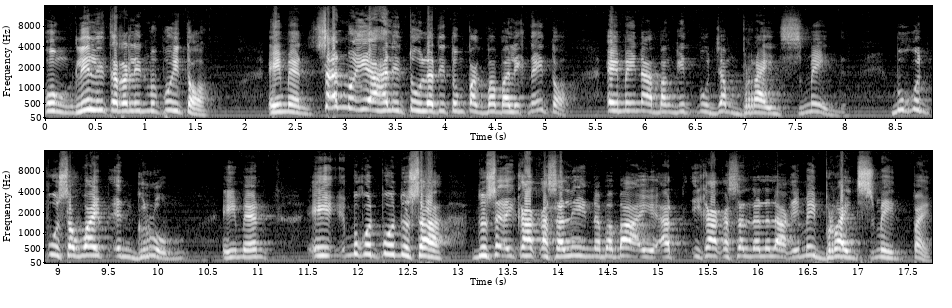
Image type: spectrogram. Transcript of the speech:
kung liliteralin mo po ito, Amen, saan mo iahalin tulad itong pagbabalik na ito? Eh may nabanggit po dyan bridesmaid. Bukod po sa wife and groom, Amen? Eh, bukod po doon sa doon sa ikakasalin na babae at ikakasal na lalaki, may bridesmaid pa eh.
